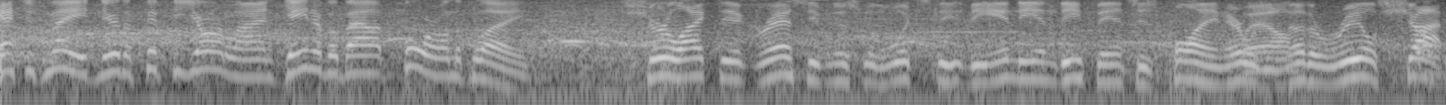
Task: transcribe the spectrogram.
Catch is made near the 50-yard line. Gain of about four on the play. Sure like the aggressiveness with which the, the Indian defense is playing. There was well, another real shot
